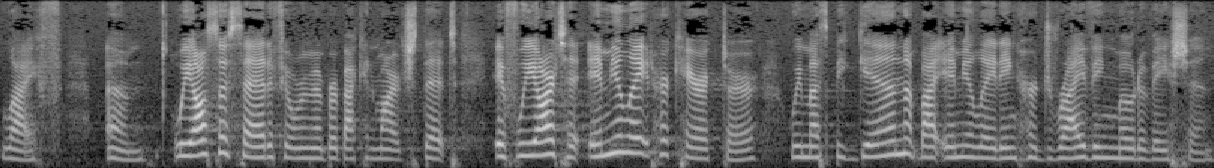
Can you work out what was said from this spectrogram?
life. Um, we also said, if you'll remember back in March, that if we are to emulate her character, we must begin by emulating her driving motivation,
